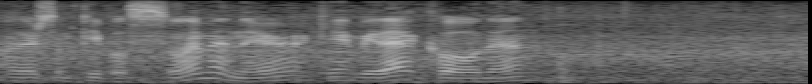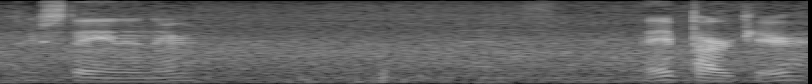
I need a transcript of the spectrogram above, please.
Oh, there's some people swimming there. It can't be that cold then. They're staying in there. They parked here.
